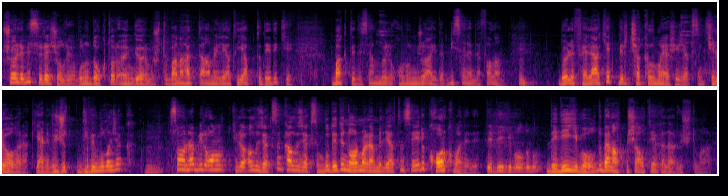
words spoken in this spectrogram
şöyle bir süreç oluyor. Bunu doktor öngörmüştü. Bana hatta ameliyatı yaptı dedi ki bak dedi sen böyle 10. ayda bir senede falan böyle felaket bir çakılma yaşayacaksın kilo olarak. Yani vücut dibi bulacak. Sonra bir 10 kilo alacaksın kalacaksın. Bu dedi normal ameliyatın seyri korkma dedi. Dediği gibi oldu mu? Dediği gibi oldu. Ben 66'ya kadar düştüm abi.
